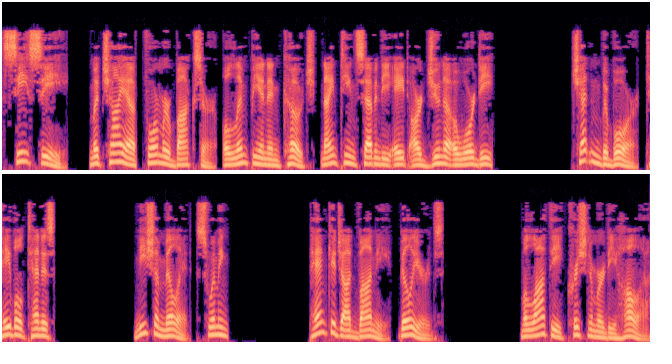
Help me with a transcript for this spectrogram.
C. C. Machaiah, former boxer, Olympian and coach, 1978 Arjuna awardee. Chetan Baboor, table tennis. Nisha Millet, swimming. Pankaj Advani, billiards Malathi Krishnamurthy Holla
